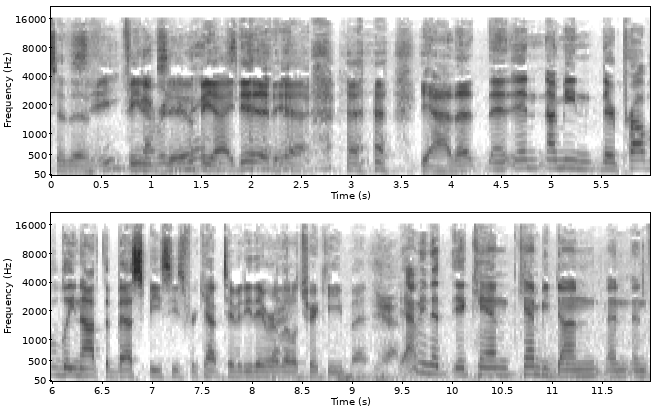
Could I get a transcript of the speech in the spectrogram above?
to the See? Phoenix got rid of your Zoo. Yeah, I did. Yeah. yeah, that and, and I mean they're probably not the best species for captivity. They were a little tricky, but Yeah. I mean it, it can can be done and, and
